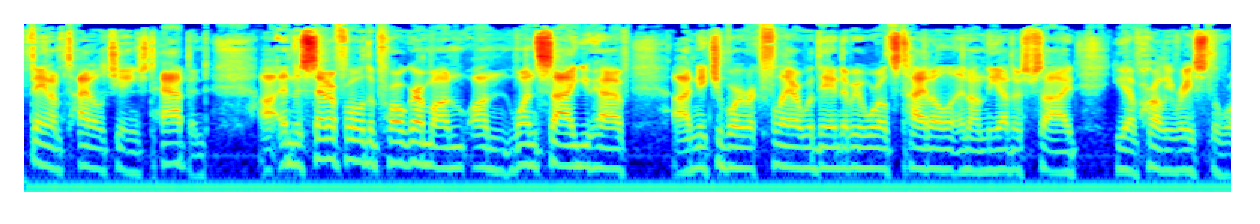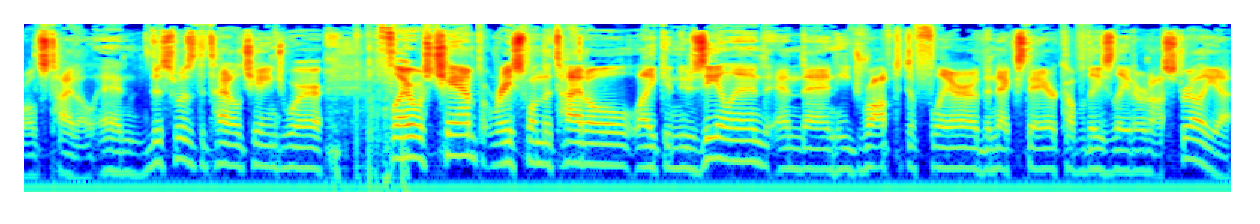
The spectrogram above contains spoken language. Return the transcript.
Phantom title change happened. Uh, in the centerfold of the program, on on one side you have uh, Nature Boy Ric Flair with the NWA World's title, and on the other side you have Harley Race with the World's title. And this was the title change where Flair was champ, Race won the title like in New Zealand, and then he dropped it to Flair the next day or a couple days later in Australia.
